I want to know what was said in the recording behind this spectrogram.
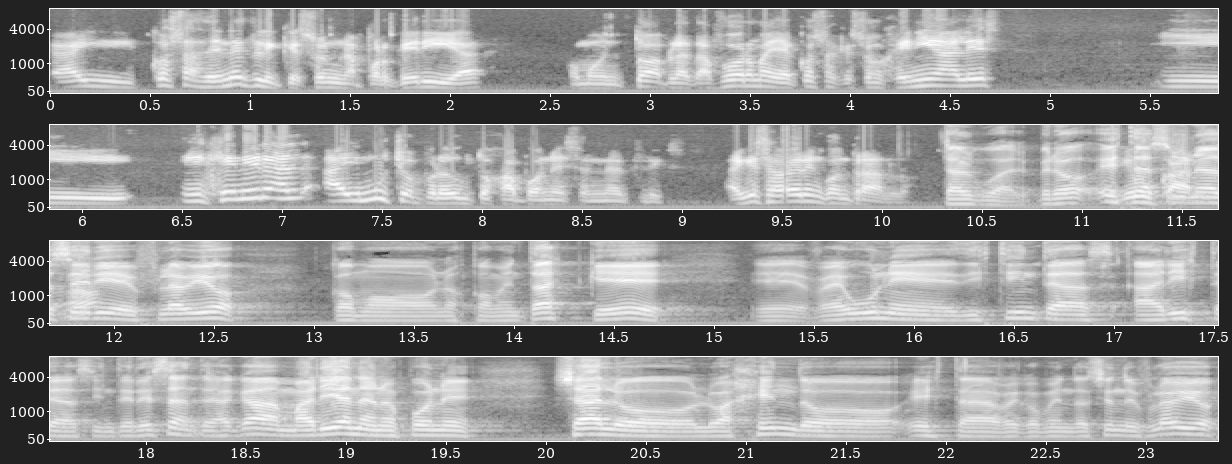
hay cosas de Netflix que son una porquería, como en toda plataforma, y hay cosas que son geniales, y en general hay mucho producto japonés en Netflix. Hay que saber encontrarlo. Tal cual. Pero esta es una ¿no? serie, Flavio, como nos comentás, que eh, reúne distintas aristas interesantes. Acá Mariana nos pone, ya lo, lo agendo esta recomendación de Flavio.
